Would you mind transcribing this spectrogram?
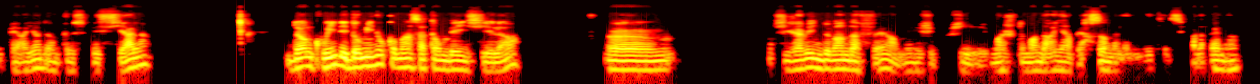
une période un peu spéciale. Donc oui, les dominos commencent à tomber ici et là. Euh, si j'avais une demande à faire, mais moi je demande à rien à personne à la limite, c'est pas la peine. Hein.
